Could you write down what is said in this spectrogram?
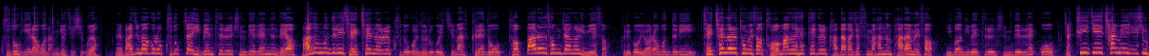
구독이라고 남겨주시고요. 네, 마지막으로 구독자 이벤트를 준비를 했는데요. 많은 분들이 제 채널을 구독을 누르고 있지만 그래도 더 빠른 성장을 위해서 그리고 여러분들이 제 채널을 통해서 더 많은 혜택을 받아가셨으면 하는 바람에서 이번 이벤트를 준비를 했고 자 퀴즈에 참여해주신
